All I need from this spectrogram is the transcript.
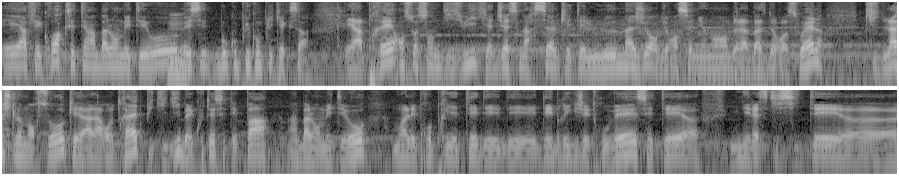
et a fait croire que c'était un ballon météo Mm. mais c'est beaucoup plus compliqué que ça. Et après en 78 il y a Jess Marcel qui était le major du renseignement de la base de Roswell qui lâche le morceau qui est à la retraite puis qui dit bah écoutez c'était pas un ballon météo. Moi les propriétés des, des débris que j'ai trouvés c'était euh, une élasticité euh,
